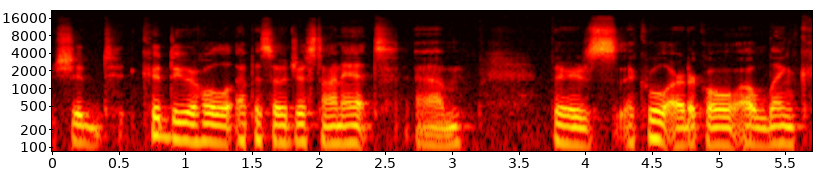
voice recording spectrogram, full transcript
should could do a whole episode just on it. Um, there's a cool article I'll link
